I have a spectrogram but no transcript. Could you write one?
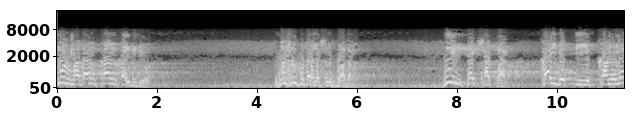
durmadan kan kaybediyor. Nasıl kurtaracaksınız bu adamı? Bir tek şart var. Kaybettiği kanını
